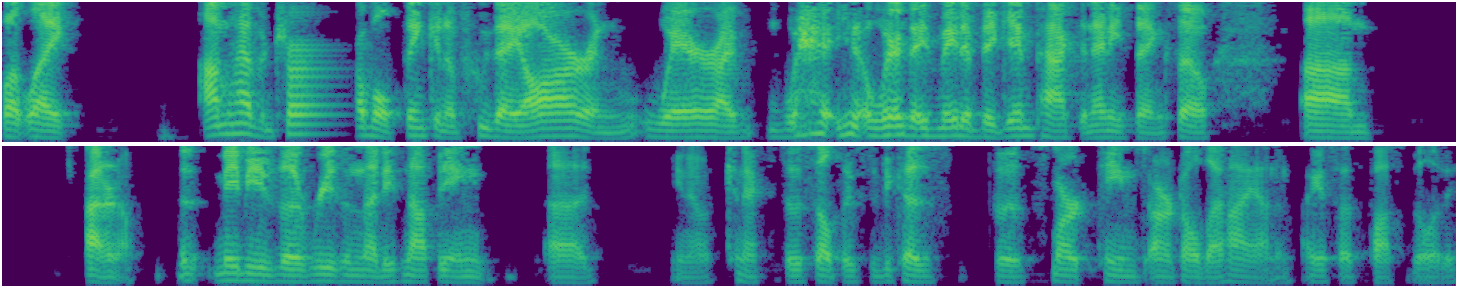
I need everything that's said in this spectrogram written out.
but like, I'm having trouble thinking of who they are and where I, where you know, where they've made a big impact in anything. So, um, I don't know. Maybe the reason that he's not being, uh, you know, connected to the Celtics is because the smart teams aren't all that high on him. I guess that's a possibility.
